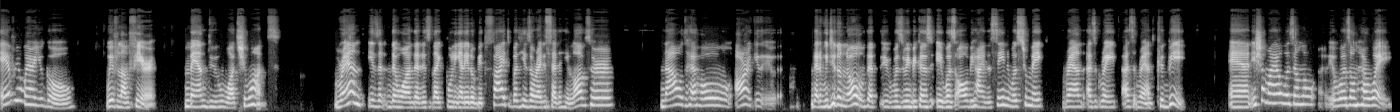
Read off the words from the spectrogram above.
everywhere you go with Lanfear, men do what she wants. Rand is the one that is like pulling a little bit fight but he's already said that he loves her. Now the whole arc is, that we didn't know that it was doing because it was all behind the scene was to make Rand as great as Rand could be. And Ishamael was on it was on her way,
